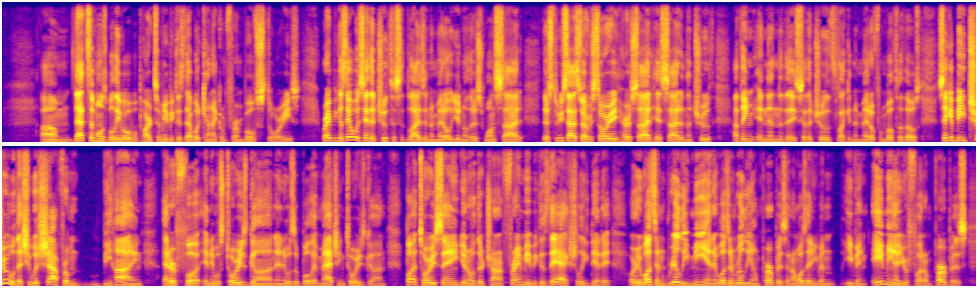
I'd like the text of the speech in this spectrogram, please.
Um, that's the most believable part to me because that would kind of confirm both stories, right? Because they always say the truth is, lies in the middle. You know, there's one side, there's three sides to every story: her side, his side, and the truth. I think, and then they say the truth like in the middle from both of those. So it could be true that she was shot from behind at her foot, and it was Tory's gun, and it was a bullet matching Tory's gun. But Tory's saying, you know, they're trying to frame me because they actually did it, or it wasn't really me, and it wasn't really on purpose, and I wasn't even even aiming at your foot on purpose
